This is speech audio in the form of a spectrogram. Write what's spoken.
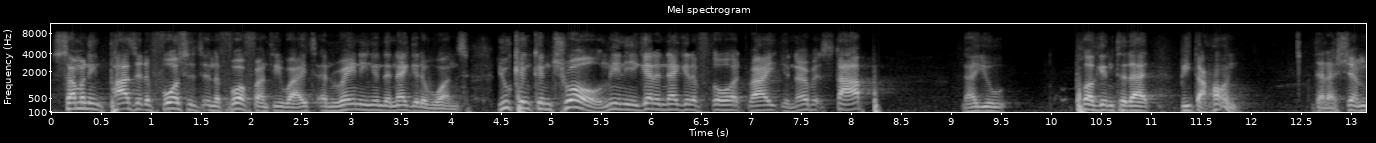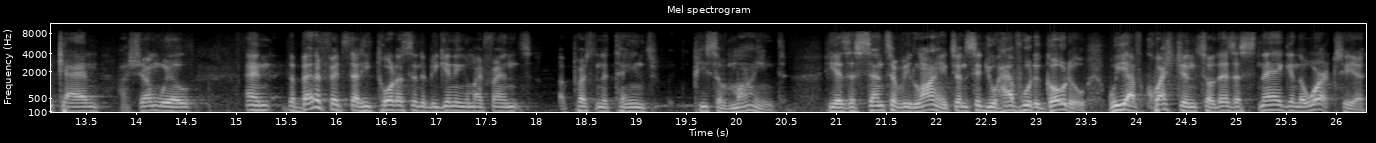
summoning positive forces in the forefront, he writes, and reining in the negative ones. You can control, meaning you get a negative thought, right? You're nervous, stop. Now you plug into that bitahon, that Hashem can, Hashem will. And the benefits that he taught us in the beginning, my friends, a person attains peace of mind. He has a sense of reliance. And said, you have who to go to. We have questions, so there's a snag in the works here.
